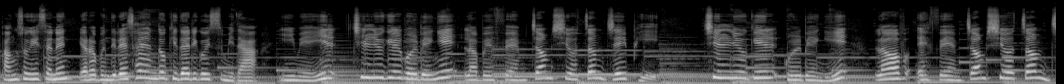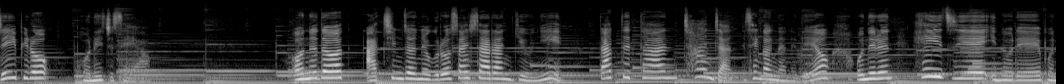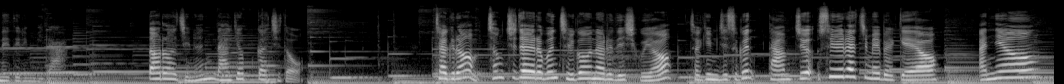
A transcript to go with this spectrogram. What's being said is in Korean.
방송에서는 여러분들의 사연도 기다리고 있습니다. 이메일 761 골뱅이 lovefm.co.jp 761 골뱅이 lovefm.co.jp로 보내주세요. 어느덧 아침 저녁으로 쌀쌀한 기운이 따뜻한 차 한 잔 생각나는데요. 오늘은 헤이즈의 이 노래 보내드립니다. 떨어지는 낙엽까지도. 자 그럼 청취자 여러분 즐거운 하루 되시고요. 저 김지숙은 다음 주 수요일 아침에 뵐게요. 안녕.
